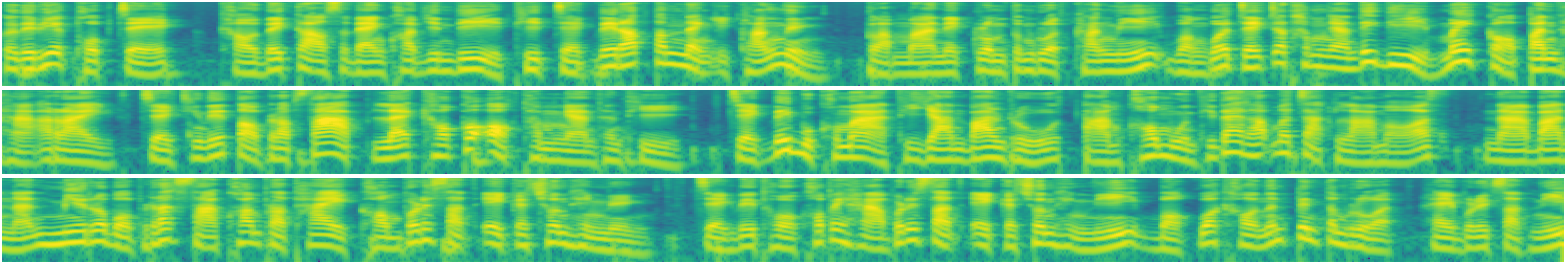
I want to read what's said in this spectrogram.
ก็ได้เรียกพบเจคเขาได้กล่าวแสดงความยินดีที่เจคได้รับตำแหน่งอีกครั้งหนึ่ง กลับมาในกรมตำรวจครั้งนี้ หวังว่าเจคจะทำงานได้ดี ไม่ก่อปัญหาอะไร เจคจึงได้ตอบรับทราบ และเขาก็ออกทำงานทันที เจคได้บุกเข้ามาที่ยานบ้านหรูตามข้อมูลที่ได้รับมาจากลามอสหน้าบ้านนั้นมีระบบรักษาความปลอดภัยของบริษัทเอกชนแห่งหนึ่ง เจคได้โทรเข้าไปหาบริษัทเอกชนแห่งนี้ บอกว่าเขานั้นเป็นตำรวจ ให้บริษัทนี้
